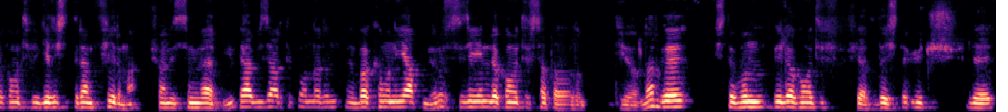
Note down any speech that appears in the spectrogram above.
lokomotifi geliştiren firma, şu an isim vermeyeyim, ya biz artık onların bakımını yapmıyoruz, size yeni lokomotif satalım diyorlar ve işte bunun bir lokomotif fiyatı da işte 3 ile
